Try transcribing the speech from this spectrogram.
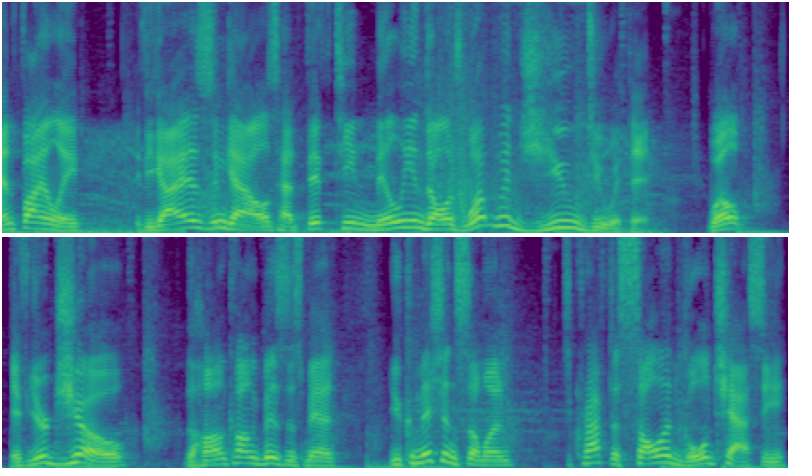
And finally, if you guys and gals had $15 million, what would you do with it? Well, if you're Joe, the Hong Kong businessman, you commission someone to craft a solid gold chassis,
